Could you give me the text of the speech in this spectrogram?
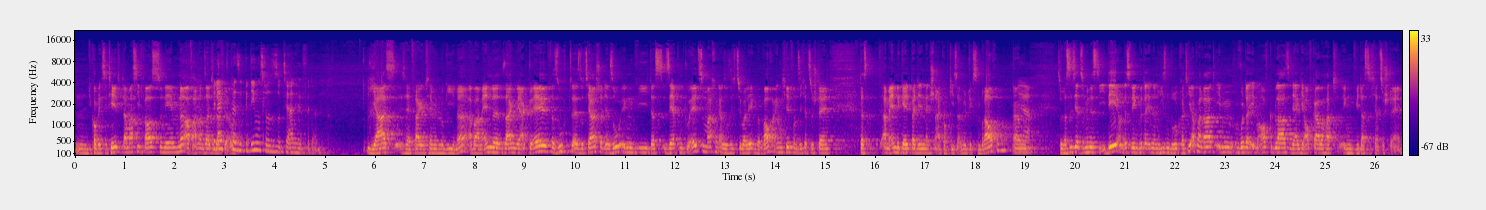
die Komplexität da massiv rauszunehmen. Ne? Auf der anderen Seite Vielleicht dafür quasi bedingungslose Sozialhilfe dann. Ja, es ist ja eine Frage der Terminologie, ne? aber am Ende sagen wir aktuell, versucht der Sozialstaat ja so irgendwie das sehr punktuell zu machen, also sich zu überlegen, wer braucht eigentlich Hilfe und sicherzustellen, dass am Ende Geld bei den Menschen ankommt, die es am nötigsten brauchen. Ähm, ja. So, das ist ja zumindest die Idee und deswegen wird da eben ein riesen Bürokratieapparat eben, wird da eben aufgeblasen, der die Aufgabe hat, irgendwie das sicherzustellen.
